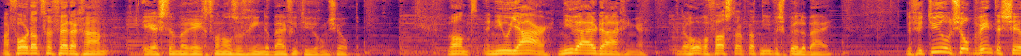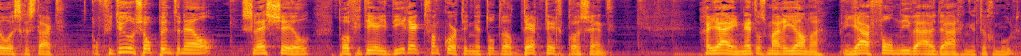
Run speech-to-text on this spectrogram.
Maar voordat we verder gaan, eerst een bericht van onze vrienden bij Futurum Shop. Want een nieuw jaar, nieuwe uitdagingen. En daar horen vast ook wat nieuwe spullen bij. De Futurum Shop Wintersale is gestart. Op futurumshop.nl slash sale profiteer je direct van kortingen tot wel 30%. Ga jij, net als Marianne, een jaar vol nieuwe uitdagingen tegemoet?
